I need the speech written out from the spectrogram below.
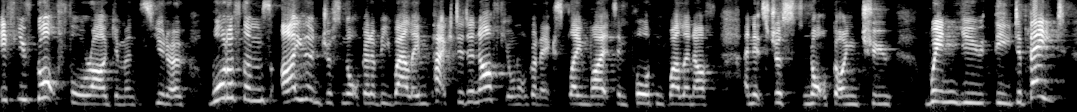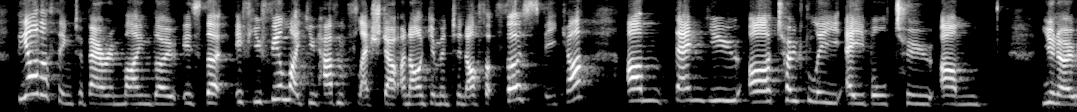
if you've got four arguments, you know, one of them's either just not going to be well impacted enough, you're not going to explain why it's important well enough, and it's just not going to win you the debate. The other thing to bear in mind, though, is that if you feel like you haven't fleshed out an argument enough at first speaker, um, then you are totally able to um, you know,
